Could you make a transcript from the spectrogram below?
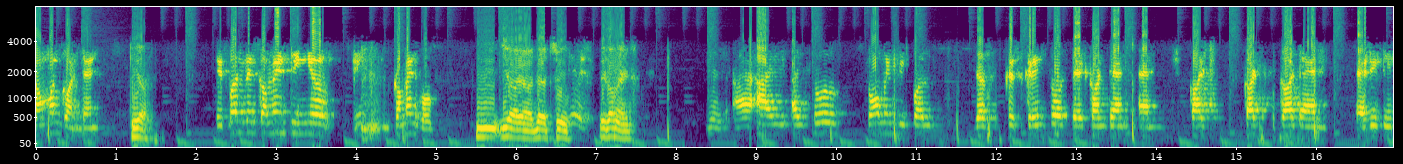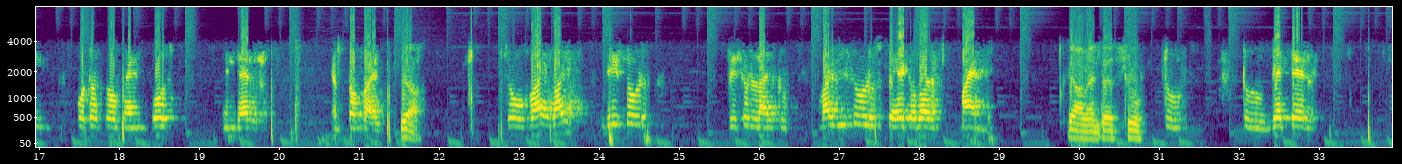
someone content, yeah, people will comment in your in comment box. Mm, yeah, yeah. That's true. Yes. The comment. Yes, I, I, I saw so many people just sc- screenshot that content and cut, cut, cut and edit in Photoshop and post in their uh, profile. Yeah, So why, why we should, we should like, why we should spend our mind yeah, man. That's true. to, to get their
